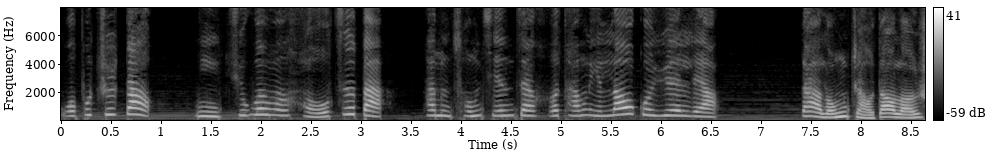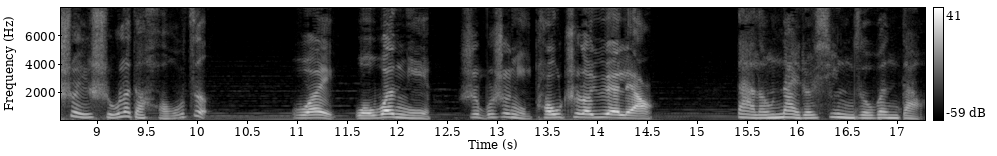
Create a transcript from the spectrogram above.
我不知道，你去问问猴子吧。他们从前在荷塘里捞过月亮。”大龙找到了睡熟了的猴子。喂，我问你，是不是你偷吃了月亮？大龙耐着性子问道：“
